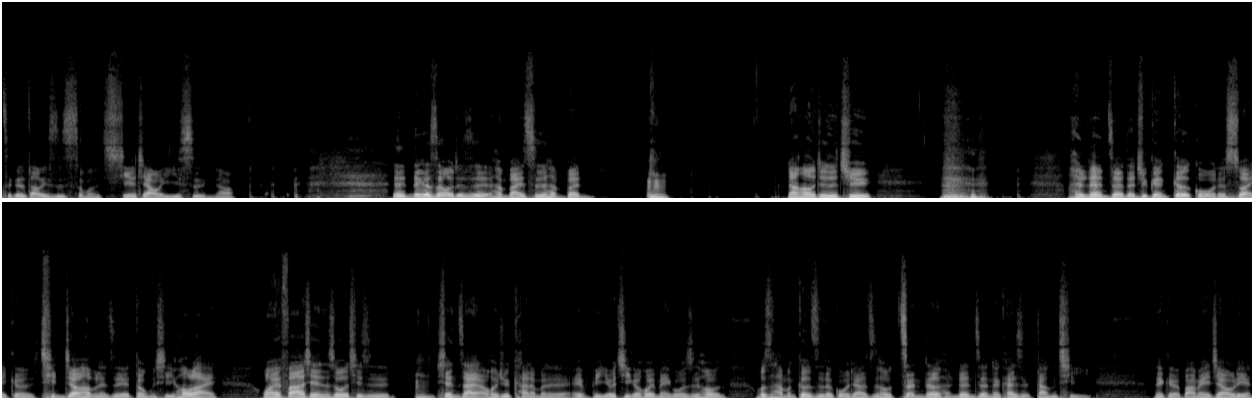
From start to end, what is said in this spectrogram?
这个到底是什么邪教仪式，你知道？对，那个时候就是很白痴、很笨，然后就是去 很认真的去跟各国的帅哥请教他们的这些东西。后来我还发现说，其实 现在啊，回去看他们的 FB，有几个回美国之后，或是他们各自的国家之后，真的很认真的开始当起那个把妹教练，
